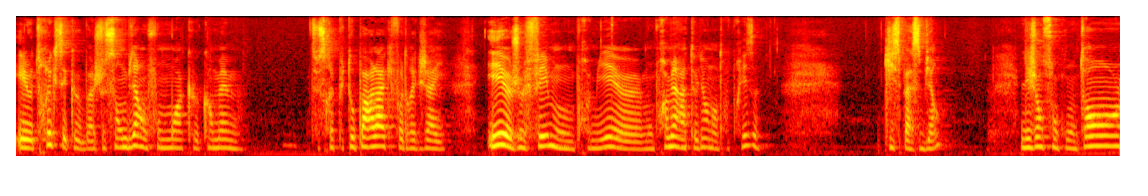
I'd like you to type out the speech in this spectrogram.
Et le truc, c'est que bah, je sens bien au fond de moi que quand même, ce serait plutôt par là qu'il faudrait que j'aille. Et euh, je fais mon premier, mon premier atelier en entreprise. qui se passe bien. Les gens sont contents,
